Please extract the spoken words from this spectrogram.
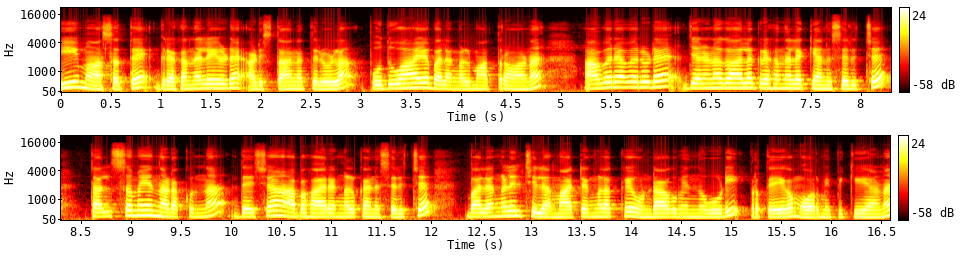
ഈ മാസത്തെ ഗ്രഹനിലയുടെ അടിസ്ഥാനത്തിലുള്ള പൊതുവായ ഫലങ്ങൾ മാത്രമാണ്. അവരവരുടെ ജനനകാല ഗ്രഹനിലയ്ക്കനുസരിച്ച് തത്സമയം നടക്കുന്ന ദശ അപഹാരങ്ങൾക്കനുസരിച്ച് ഫലങ്ങളിൽ ചില മാറ്റങ്ങളൊക്കെ ഉണ്ടാകുമെന്നുകൂടി പ്രത്യേകം ഓർമ്മിപ്പിക്കുകയാണ്.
